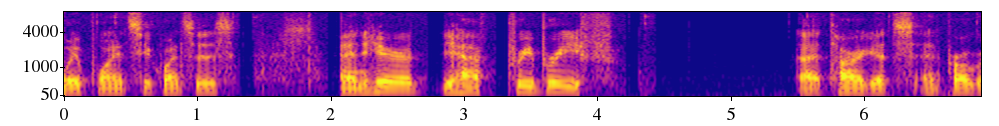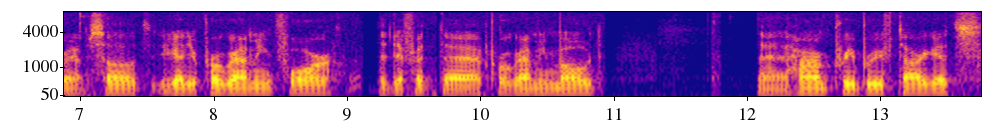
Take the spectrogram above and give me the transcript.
waypoint sequences. And here you have pre-brief uh, targets and programs. So you got your programming for the different uh, programming mode, harm pre-brief targets,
